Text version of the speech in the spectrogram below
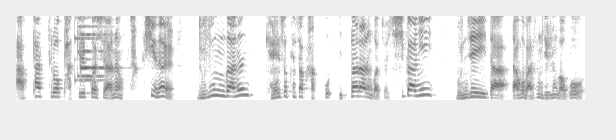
아파트로 바뀔 것이라는 확신을 누군가는 계속해서 갖고 있다라는 거죠. 시간이 문제이다라고 말씀드리는 거고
